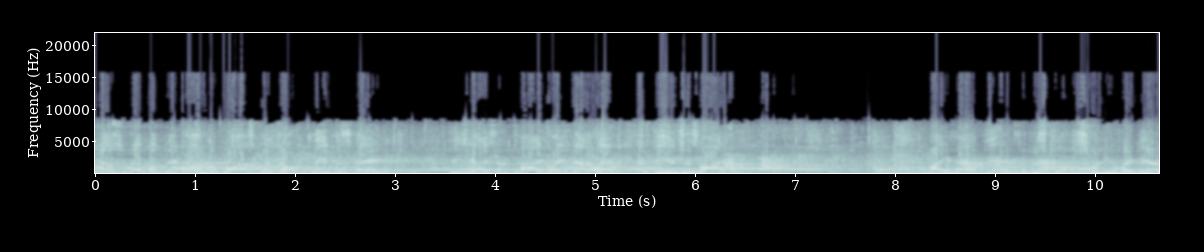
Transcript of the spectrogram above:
Miss Rip a big round of applause, but don't leave the stage. These guys are tied right now at 50 inches high. I have the infamous cups for you, my dear.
